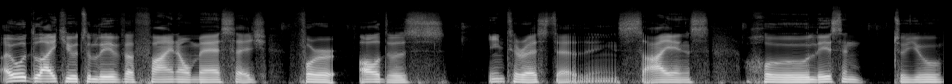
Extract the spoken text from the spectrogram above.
I would like you to leave a final message for all those interested in science who listen to you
